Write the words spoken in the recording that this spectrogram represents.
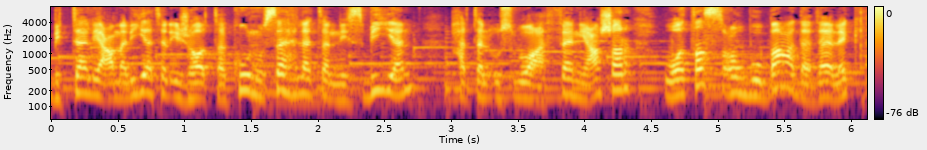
بالتالي عملية الإجهاض تكون سهلة نسبيا حتى الأسبوع الثاني عشر وتصعب بعد ذلك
